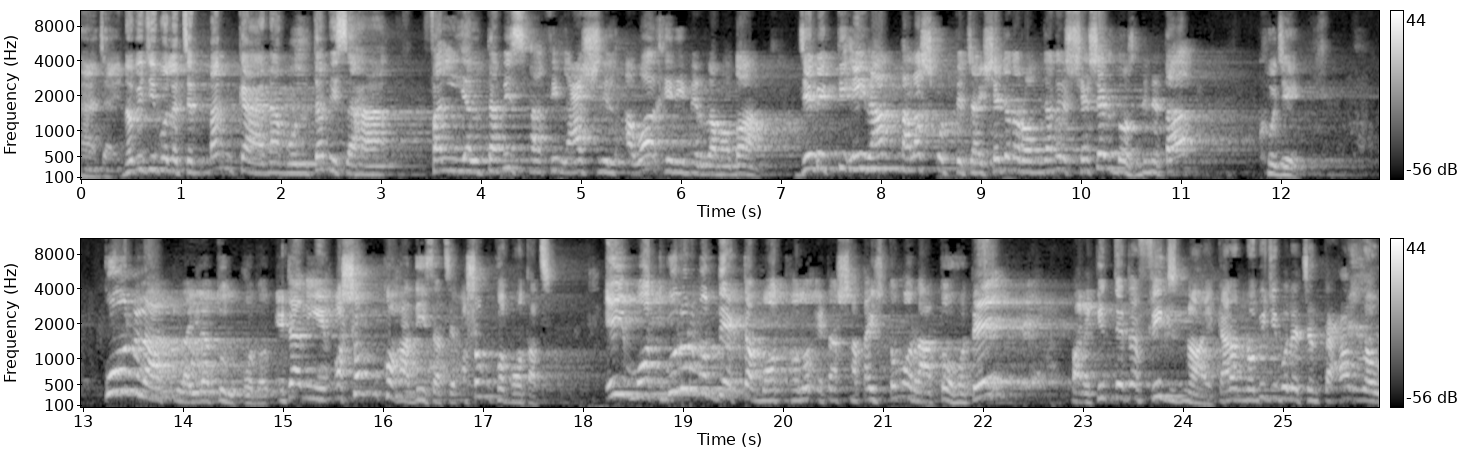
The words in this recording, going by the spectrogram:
না যায়। নবীজি বলেছেন, মান কানা মুলতামিসাহা ফালইয়ালতামিসহা ফিল যে ব্যক্তি এই রাত তালাশ করতে চায়, সে যেন রমজানের শেষের দশ দিনে তা খুঁজে। কোন রাত লাইলাতুল কদর? এটা নিয়ে অসংখ্য হাদিস আছে, অসংখ্য মত আছে। এই মতগুলোর মধ্যে একটা মত হলো, এটা সাতাইশতম রাতও হতে পারে, কিন্তু এটা ফিক্সড নয়। কারণ নবীজি বলেছেন, তাহাররাউ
